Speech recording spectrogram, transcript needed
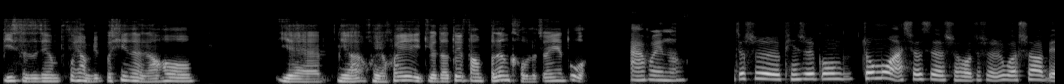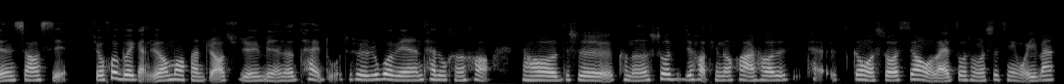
彼此之间互相不信任，然后也也也会觉得对方不认可我的专业度。阿慧呢？就是平时工周末啊休息的时候，就是如果收到别人消息，就会不会感觉到冒犯，主要取决于别人的态度。就是如果别人态度很好，然后就是可能说几句好听的话，然后他跟我说希望我来做什么事情，我一般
